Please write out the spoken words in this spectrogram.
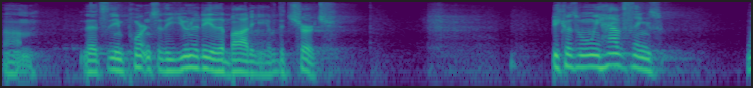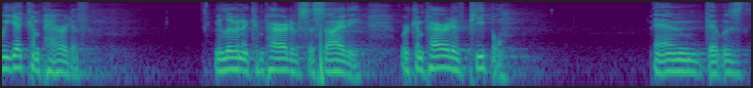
Um, that's the importance of the unity of the body, of the church. Because when we have things, we get comparative. We live in a comparative society. We're comparative people. And it was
